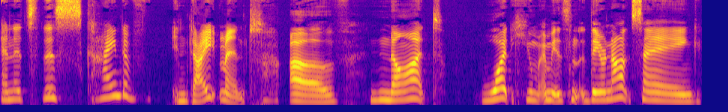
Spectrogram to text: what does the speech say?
And it's this kind of indictment of not what human, I mean, they're not saying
